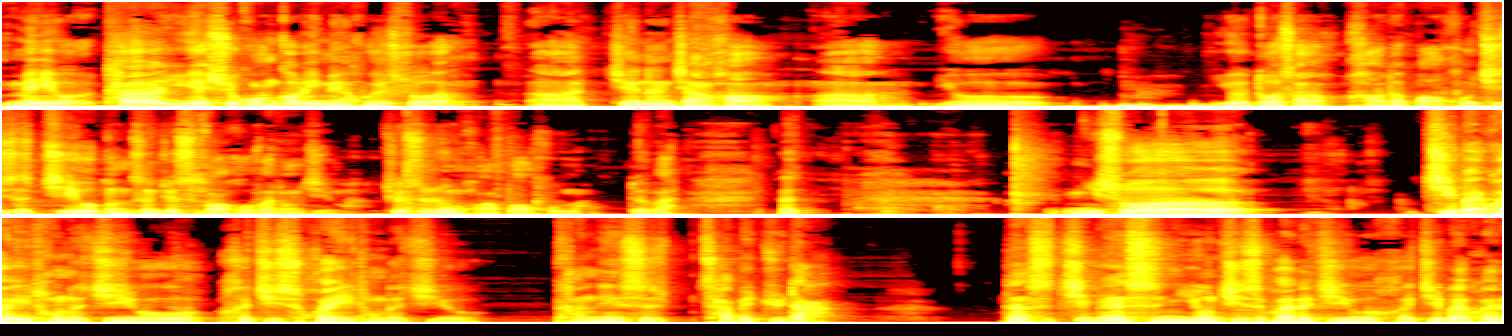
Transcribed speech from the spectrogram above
没有，他也许广告里面会说啊，节能降耗。啊，有有多少好的保护？其实机油本身就是保护发动机嘛，就是润滑保护嘛，对吧？那你说几百块一桶的机油和几十块一桶的机油肯定是差别巨大，但是即便是你用几十块的机油和几百块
